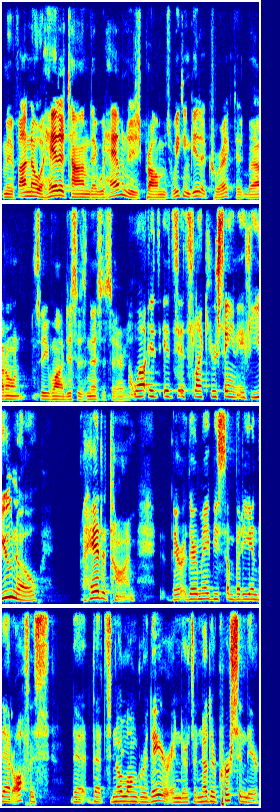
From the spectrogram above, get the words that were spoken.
I mean, if I know ahead of time that we're having these problems, we can get it corrected, but I don't see why this is necessary. Well, it's, it's, it's like you're saying, if you know ahead of time, there, there may be somebody in that office that, that's no longer there and there's another person there.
